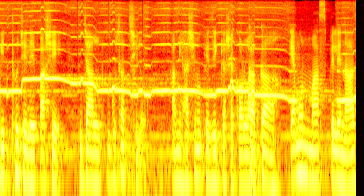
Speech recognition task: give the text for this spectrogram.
বৃদ্ধ জেলে পাশে জাল গুছাচ্ছিল। আমি হাসি মুখে জিজ্ঞাসা করলাম, কাকা, কেমন মাছ পেলেন আজ?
